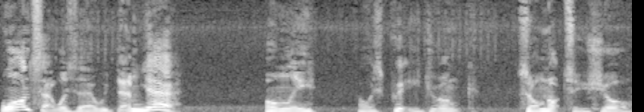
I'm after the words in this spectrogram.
once I was there with them, yeah. Only I was pretty drunk, so I'm not too sure.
